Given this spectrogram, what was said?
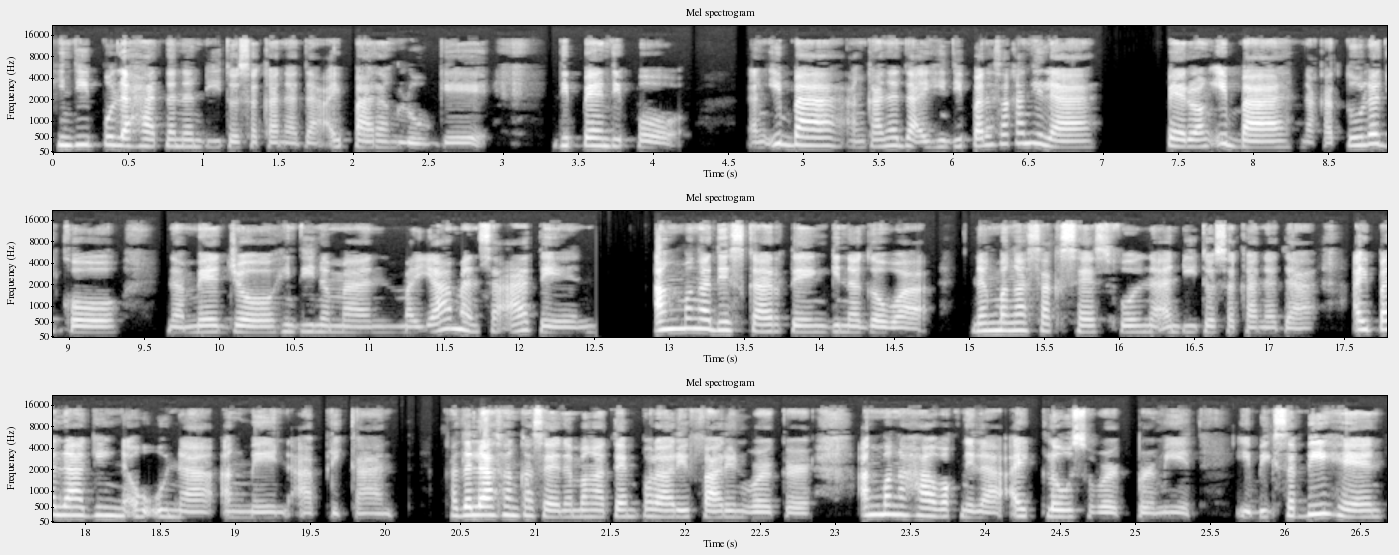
Hindi po lahat na nandito sa Canada ay parang lugi. Depende po. Ang iba, ang Canada ay hindi para sa kanila, pero ang iba, na katulad ko, na medyo hindi naman mayaman sa atin, ang mga diskarteng ginagawa ng mga successful na andito sa Canada ay palaging nauuna ang main applicant. Kadalasan kasi ng mga temporary foreign worker, ang mga hawak nila ay close work permit. Ibig sabihin,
